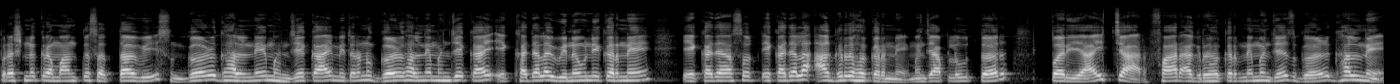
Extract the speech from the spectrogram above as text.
प्रश्न क्रमांक सत्तावीस गळ घालणे म्हणजे काय? मित्रांनो गळ घालणे म्हणजे काय? एखाद्याला विनवणी करणे एखाद्या असं एखाद्याला आग्रह करणे म्हणजे आपलं उत्तर पर्याय चार फार आग्रह करणे म्हणजेच गळ घालणे.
